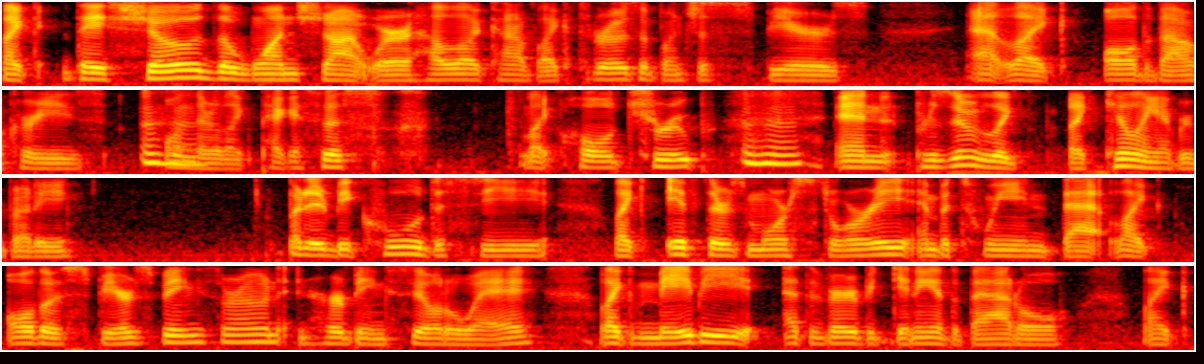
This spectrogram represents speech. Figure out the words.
like they show the one shot where Hela kind of like throws a bunch of spears at like all the Valkyries mm-hmm. on their like Pegasus, like whole troop, mm-hmm. and presumably like killing everybody. But it'd be cool to see like if there's more story in between that like all those spears being thrown and her being sealed away. Like maybe at the very beginning of the battle, like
